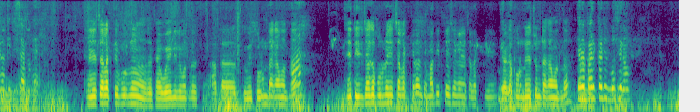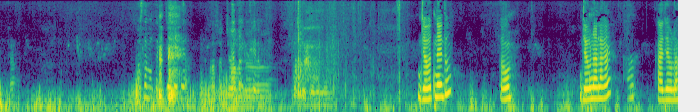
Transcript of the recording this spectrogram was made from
शेंगा किती साडून आहे ते याच्या लागते पूर्ण. त्या वहिनीला म्हटलं आता तुम्ही तोडून टाका म्हटलं. ते ती जागा पूर्ण याच्या लागते ना ते मातीत काही शेंगा याच्या लागते. जागा पूर्ण याचून टाका म्हटलं. त्याला बारीक काढीच बसले का बसला मग तरी. जेवढं ते- असं जेव्हा लागलं. जेवत नाही तू? काऊन? जेवण आला काय का जेवला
